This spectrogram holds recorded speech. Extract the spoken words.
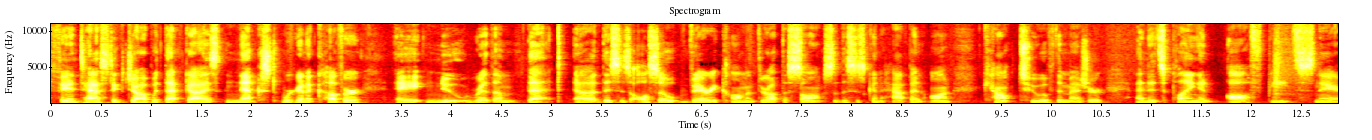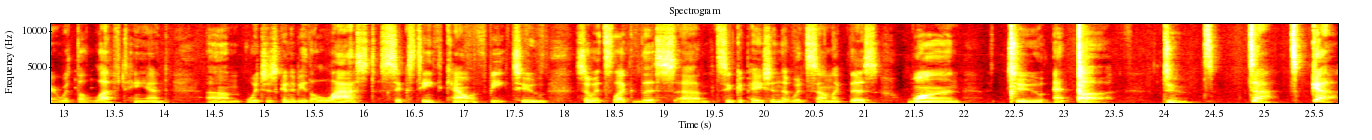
Fantastic job with that, guys. Next, we're going to cover a new rhythm that uh, this is also very common throughout the song. So this is going to happen on count two of the measure, and it's playing an offbeat snare with the left hand, um, which is going to be the last 16th count of beat two. So it's like this um, syncopation that would sound like this. One, two, and uh. Doom, da, ga.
